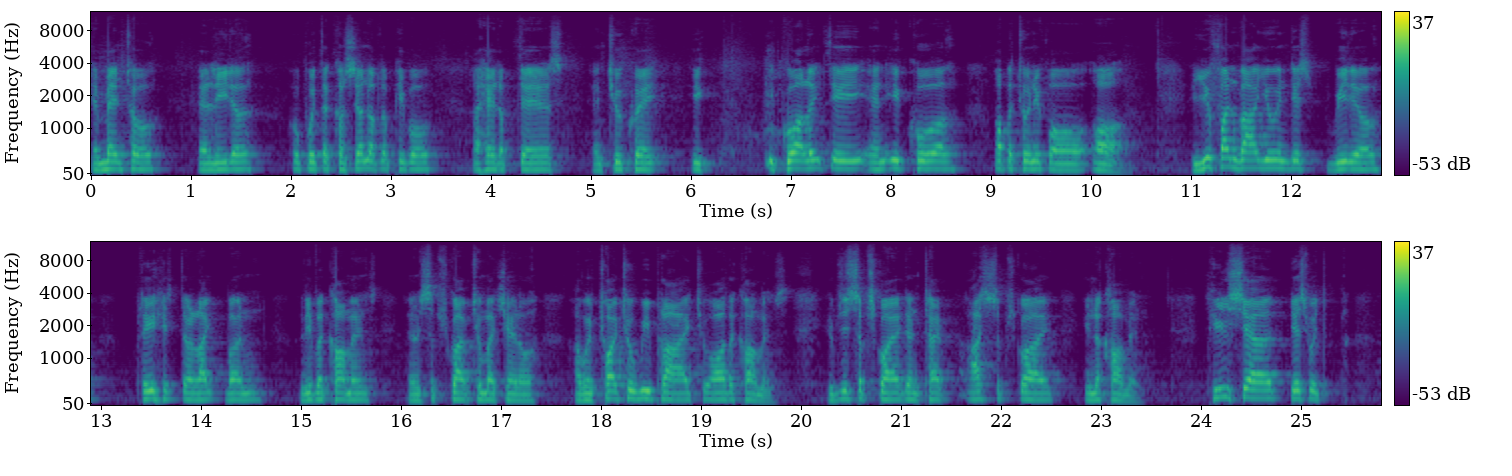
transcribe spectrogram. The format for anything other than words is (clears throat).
a mentor, a leader who put the concern of the people ahead of theirs and to create e equality and equal opportunity for all. If you find value in this video, please hit the like button, leave a comment, and subscribe to my channel. I will try to reply to all the comments. If you subscribe, then type I subscribe in the comment. Please share this with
